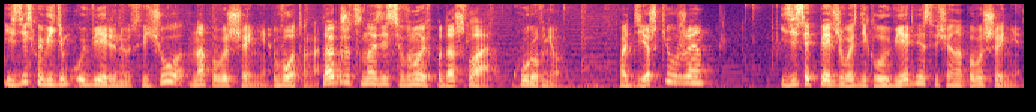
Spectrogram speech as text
И здесь мы видим уверенную свечу на повышение. Вот она. Также цена здесь вновь подошла к уровню поддержки уже. И здесь опять же возникла уверенная свеча на повышение.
